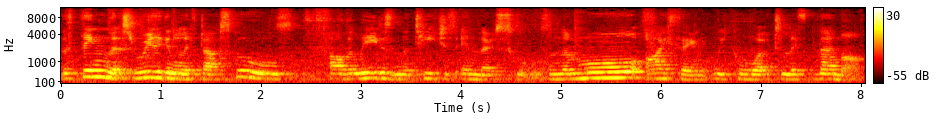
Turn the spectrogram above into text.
the thing that's really going to lift our schools are the leaders and the teachers in those schools. And the more I think we can work to lift them up,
